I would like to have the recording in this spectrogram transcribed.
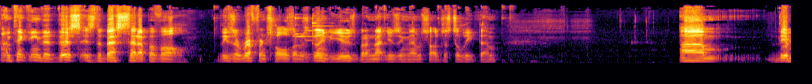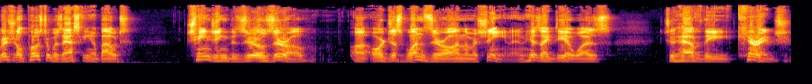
I'm thinking that this is the best setup of all. These are reference holes I was going to use, but I'm not using them, so I'll just delete them. Um, the original poster was asking about changing the zero zero uh, or just one zero on the machine, and his idea was to have the carriage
